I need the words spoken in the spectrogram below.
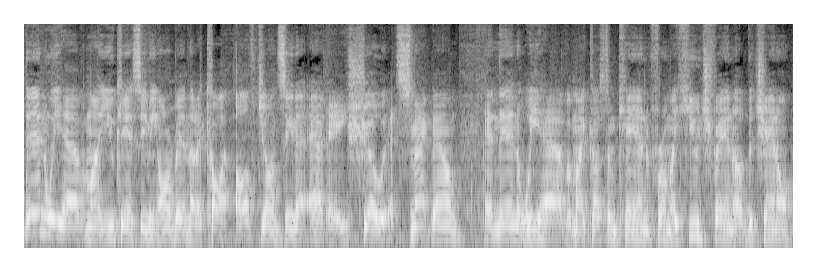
then we have my You Can't See Me armband that I caught off John Cena at a show at SmackDown. And then we have my custom can from a huge fan of the channel.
